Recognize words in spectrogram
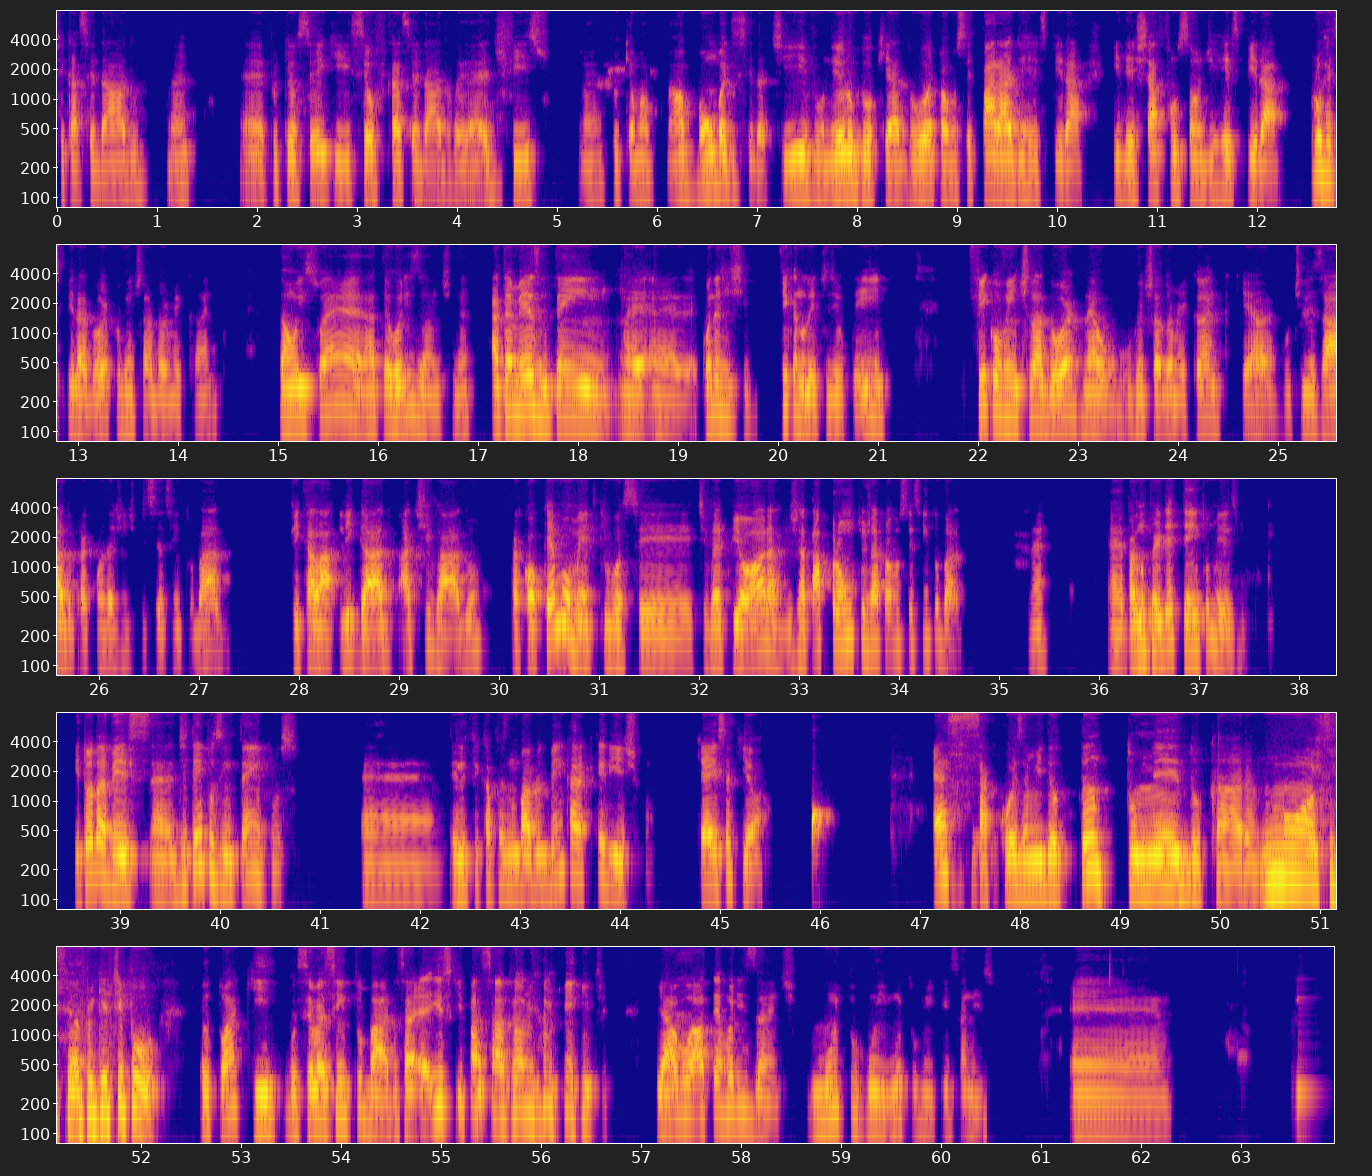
ficar sedado, né? É, porque eu sei que se eu ficar sedado é difícil, né? Porque é uma, é uma bomba de sedativo, neurobloqueador para você parar de respirar e deixar a função de respirar para o respirador, para o ventilador mecânico. Então isso é aterrorizante, né? Até mesmo tem é, é, quando a gente fica no leito de UTI, fica o ventilador, né? O, o ventilador mecânico que é utilizado para quando a gente precisa ser entubado, fica lá ligado, ativado para qualquer momento que você tiver piora, já está pronto já para você ser entubado, né? É, para não perder tempo mesmo. E toda vez, é, de tempos em tempos, é, ele fica fazendo um barulho bem característico, que é isso aqui, ó. Essa coisa me deu tanto medo, cara. Nossa senhora, porque tipo, eu tô aqui, você vai ser entubado. Sabe? É isso que passava pela minha mente. E é algo aterrorizante, muito ruim, muito ruim pensar nisso. É...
